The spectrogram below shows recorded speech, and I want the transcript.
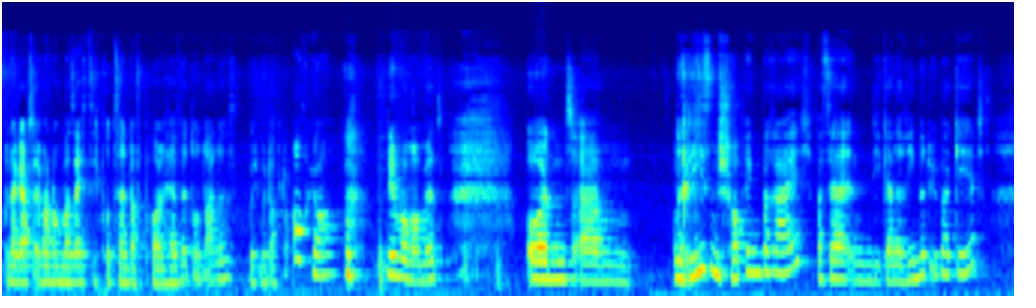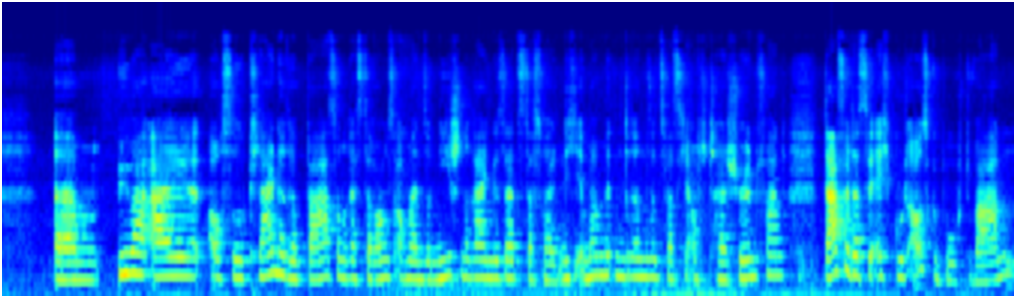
Und da gab es einfach nochmal 60% auf Paul Havitt und alles, wo ich mir dachte, ach ja, nehmen wir mal mit. Und ähm, ein riesen Shoppingbereich, was ja in die Galerie mit übergeht. Ähm, überall auch so kleinere Bars und Restaurants auch mal in so Nischen reingesetzt, dass du halt nicht immer mittendrin sitzt, was ich auch total schön fand. Dafür, dass wir echt gut ausgebucht waren,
